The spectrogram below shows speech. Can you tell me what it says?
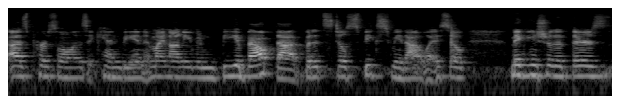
as personal as it can be, and it might not even be about that, but it still speaks to me that way. So, making sure that there's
